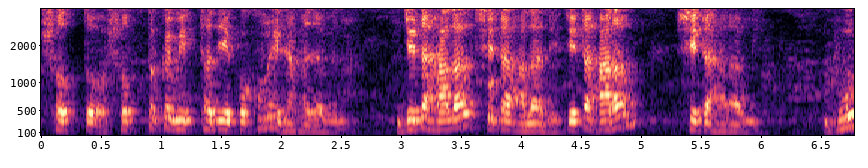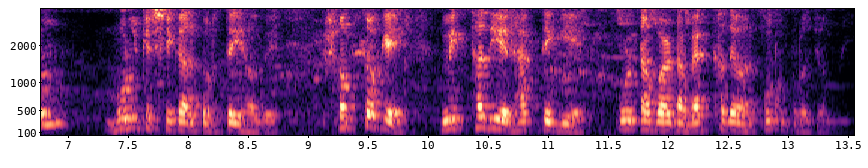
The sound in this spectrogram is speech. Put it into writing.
সত্য, সত্যকে মিথ্যা দিয়ে কখনোই ঢাকা যাবে না। যেটা হালাল সেটা হালালি যেটা হারাম সেটা হারামি ভুল, ভুলকে স্বীকার করতেই হবে। সত্যকে মিথ্যা দিয়ে ঢাকতে গিয়ে উল্টাপাল্টা ব্যাখ্যা দেওয়ার কোনো প্রয়োজন নেই।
